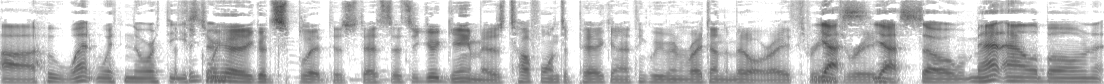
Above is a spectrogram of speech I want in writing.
uh, who went with I think Northeastern. we had a good split. This that's that's a good game. It was a tough one to pick, and I think we went right down the middle, right? Three yes, and three. yes. So Matt Alabone,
